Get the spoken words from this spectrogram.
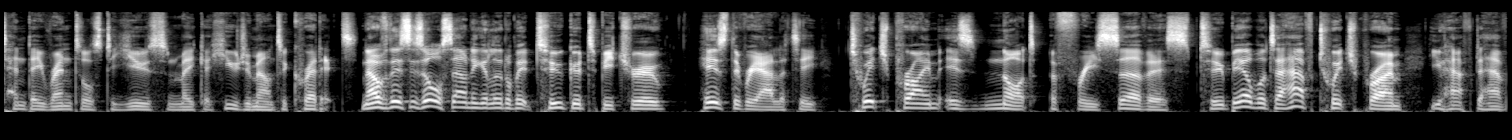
10 day rentals to use and make a huge amount of credits. Now, if this is all sounding a little bit too good to be true, here's the reality. Twitch Prime is not a free service. To be able to have Twitch Prime, you have to have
